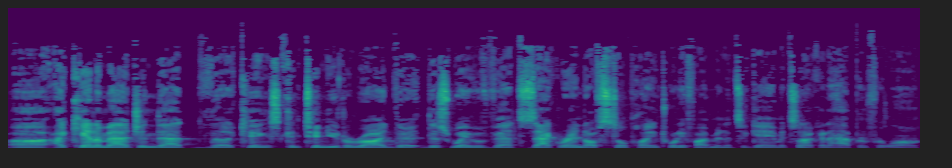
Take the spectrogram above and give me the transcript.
uh, I can't imagine that the Kings continue to ride the, this wave of vets. Zach Randolph's still playing 25 minutes a game. It's not going to happen for long.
